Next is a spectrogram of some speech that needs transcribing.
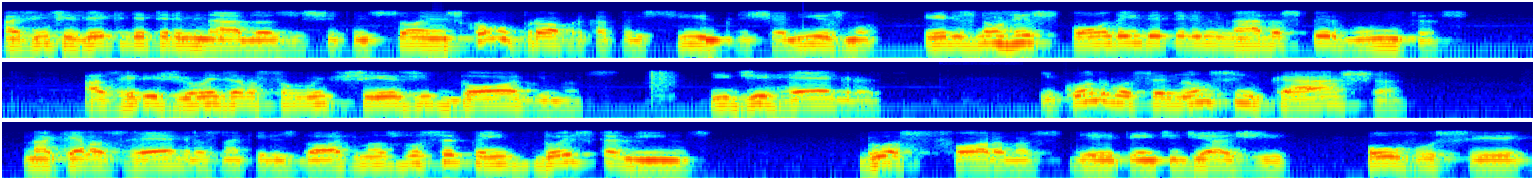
a gente vê que determinadas instituições, como o próprio catolicismo, o cristianismo, eles não respondem determinadas perguntas. As religiões elas são muito cheias de dogmas e de regras. E quando você não se encaixa naquelas regras, naqueles dogmas, você tem dois caminhos, duas formas de repente de agir. Ou você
